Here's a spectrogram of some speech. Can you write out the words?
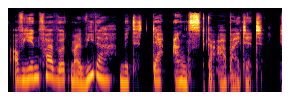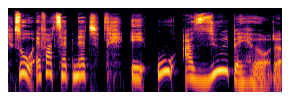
Auf jeden Fall wird mal wieder mit der Angst gearbeitet. So, FAZ.net, EU-Asylbehörde,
